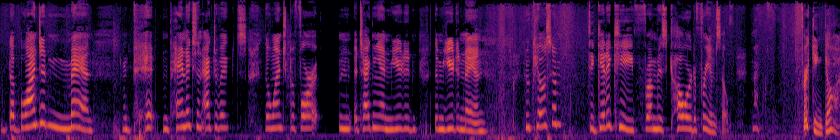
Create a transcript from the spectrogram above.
The blinded man pa- panics and activates the winch before mm, attacking and muted the muted man, who kills him to get a key from his collar to free himself. My freaking God.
